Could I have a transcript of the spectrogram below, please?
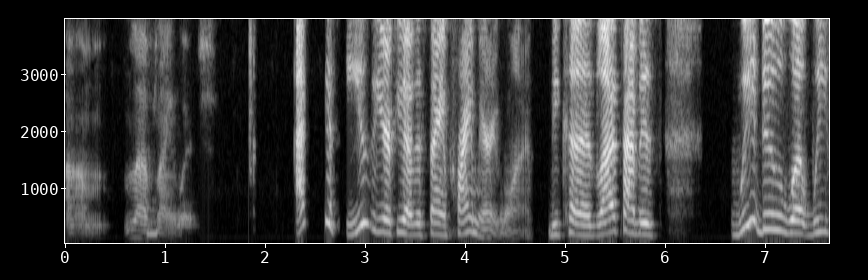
um, love mm-hmm. language? I think it's easier if you have the same primary one because a lot of times it's we do what we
